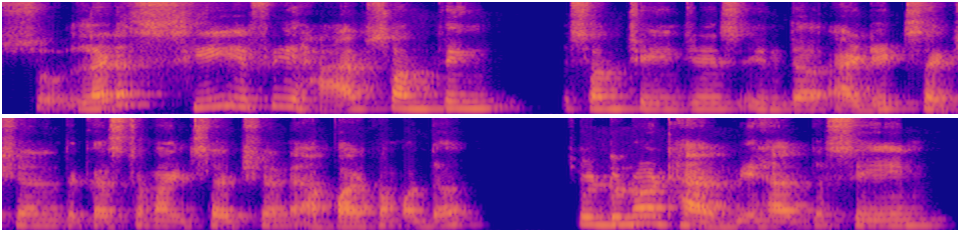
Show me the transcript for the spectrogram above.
So let us see if we have something, some changes in the edit section, the customized section, apart from other. So do not have, we have the same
